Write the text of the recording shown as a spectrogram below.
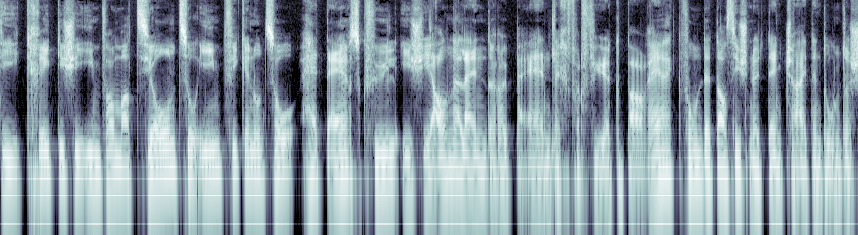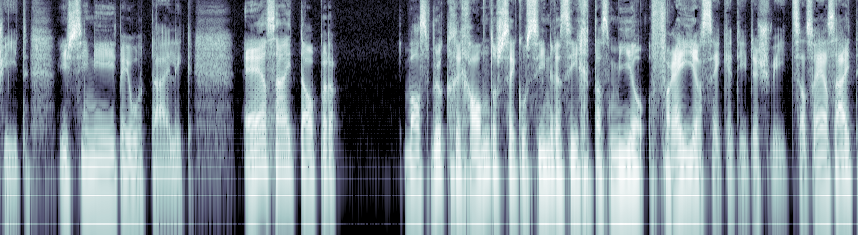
die kritische Information zu Impfungen und so, hat er das Gefühl, ist in allen Ländern ähnlich verfügbar. Er hat gefunden, das ist nicht der entscheidende Unterschied, ist seine Beurteilung. Er sagt aber, was wirklich anders ist aus seiner Sicht, dass wir freier sagen in der Schweiz. Also er sagt,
